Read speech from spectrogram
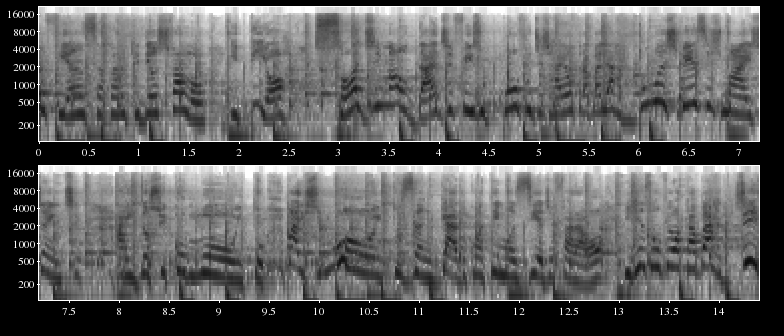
Confiança para o que Deus falou. E pior, só de maldade fez o povo de Israel trabalhar duas vezes mais, gente. Aí Deus ficou muito, mas muito zangado com a teimosia de Faraó e resolveu acabar de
